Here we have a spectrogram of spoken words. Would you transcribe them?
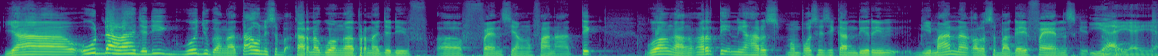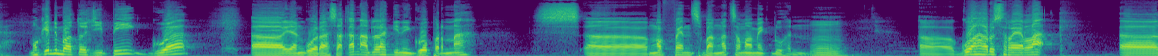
ya udahlah. Jadi gue juga nggak tahu nih seba- karena gua nggak pernah jadi uh, fans yang fanatik. Gua nggak ngerti nih harus memposisikan diri gimana kalau sebagai fans gitu. Iya iya iya. Mungkin di MotoGP gua eh, yang gua rasakan adalah gini, gua pernah eh, ngefans banget sama McDuhan. Hmm. Eh, gua harus rela eh,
